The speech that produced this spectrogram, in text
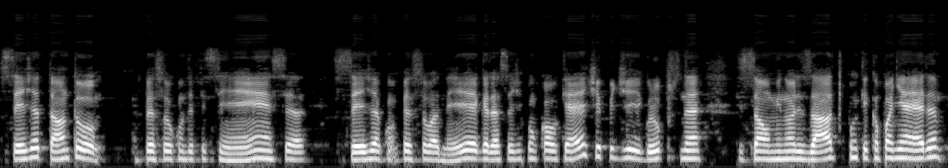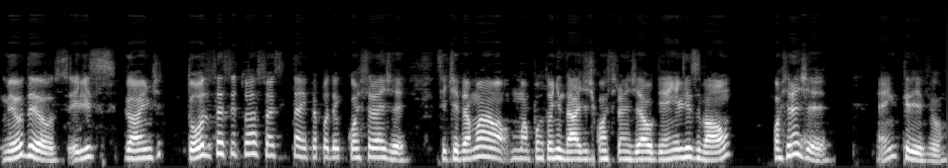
seja tanto pessoa com deficiência, seja com pessoa negra, seja com qualquer tipo de grupos, né, que são minorizados, porque companhia aérea, meu Deus, eles ganham de todas as situações que tem para poder constranger. Se tiver uma, uma oportunidade de constranger alguém, eles vão constranger. É incrível.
